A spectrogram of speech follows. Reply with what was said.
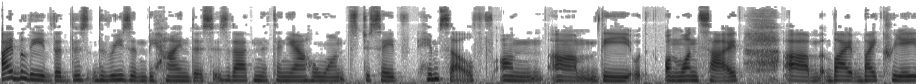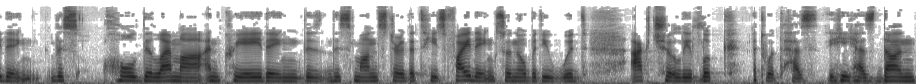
I believe that this, the reason behind this is that Netanyahu wants to save himself on um, the on one side um, by by creating this whole dilemma and creating this, this, monster that he's fighting so nobody would actually look at what has he has done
